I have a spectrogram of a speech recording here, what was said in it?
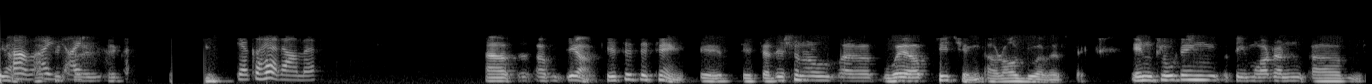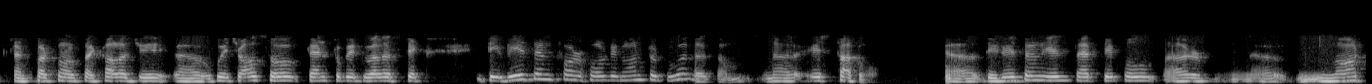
Yeah, um, I, I, I, yeah. Go ahead, Amit. Uh, um, yeah, this is the thing. The, the traditional uh, way of teaching are all dualistic including the modern um, transpersonal psychology, uh, which also tend to be dualistic. The reason for holding on to dualism uh, is subtle. Uh, the reason is that people are uh, not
